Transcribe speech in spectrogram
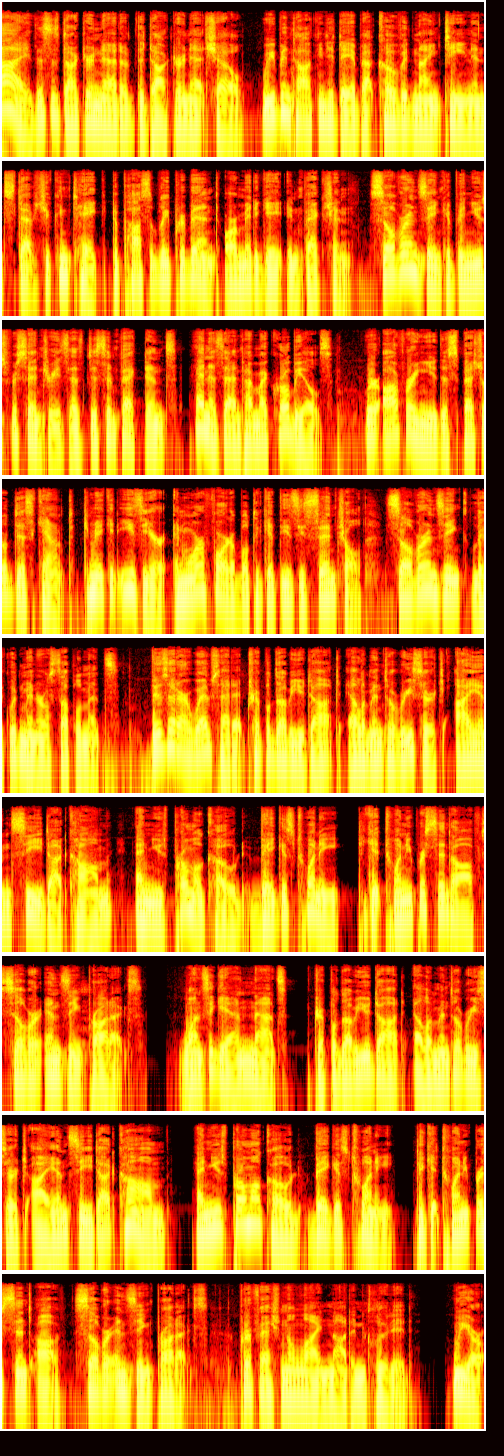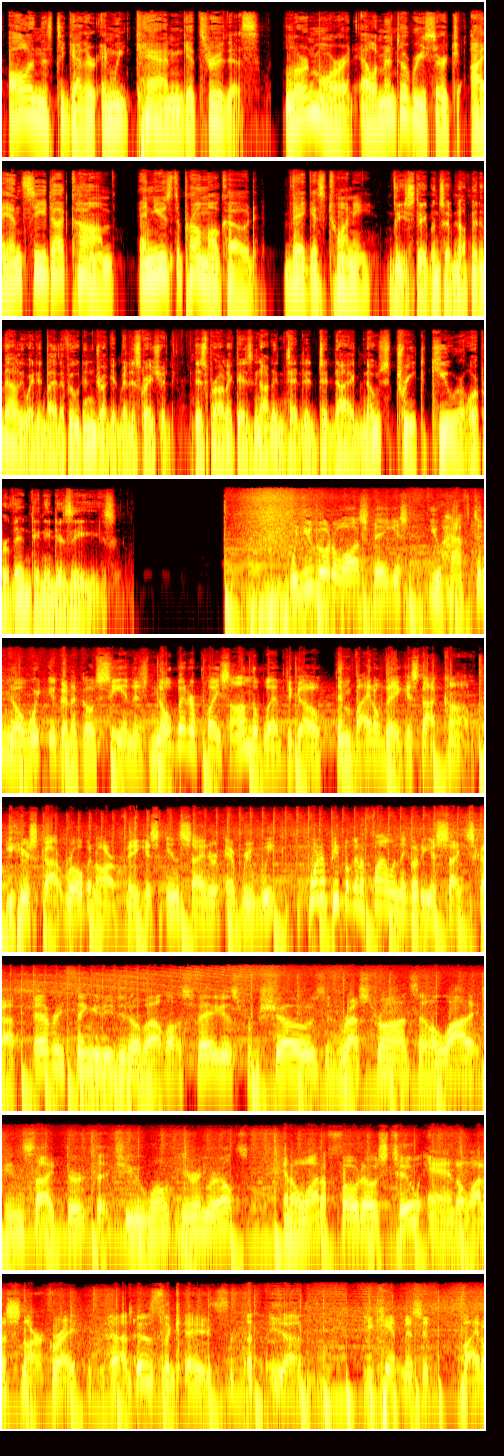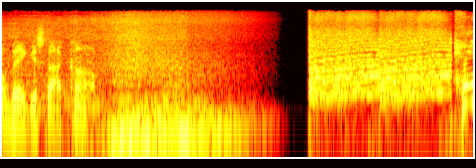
Hi, this is Dr. Annette of the Dr. Annette Show. We've been talking today about COVID-19 and steps you can take to possibly prevent or mitigate infection. Silver and zinc have been used for centuries as disinfectants and as antimicrobials. We're offering you this special discount to make it easier and more affordable to get these essential silver and zinc liquid mineral supplements. Visit our website at www.elementalresearchinc.com and use promo code VEGAS20 to get 20% off silver and zinc products. Once again, that's www.elementalresearchinc.com and use promo code VEGAS20 to get 20% off silver and zinc products. Professional line not included. We are all in this together and we can get through this. Learn more at elementalresearchinc.com and use the promo code VEGAS20. These statements have not been evaluated by the Food and Drug Administration. This product is not intended to diagnose, treat, cure, or prevent any disease. When you go to Las Vegas, you have to know what you're going to go see, and there's no better place on the web to go than VitalVegas.com. You hear Scott Roeben, our Vegas insider, every week. What are people going to find when they go to your site, Scott? Everything you need to know about Las Vegas, from shows and restaurants, and a lot of inside dirt that you won't hear anywhere else. And a lot of photos, too, and a lot of snark, right? That is the case. yes. You can't miss it. VitalVegas.com. Holy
